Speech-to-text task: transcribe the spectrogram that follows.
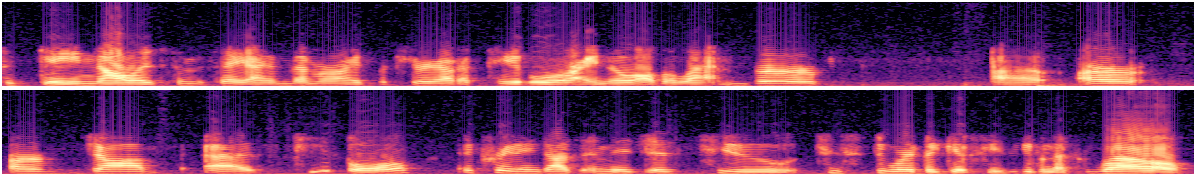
to gain knowledge to say I memorized the periodic table or I know all the Latin verbs. Uh, our our job as people at creating God's image is to to steward the gifts He's given us well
